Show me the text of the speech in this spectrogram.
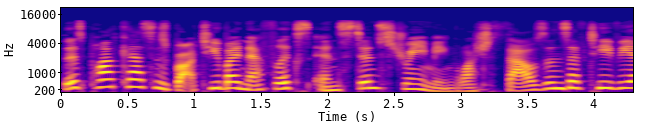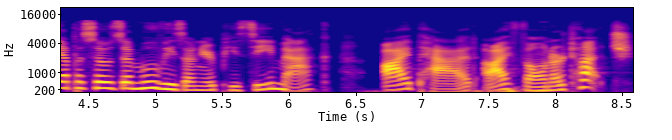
this podcast is brought to you by Netflix Instant Streaming. Watch thousands of TV episodes and movies on your PC, Mac, iPad, iPhone, or Touch,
